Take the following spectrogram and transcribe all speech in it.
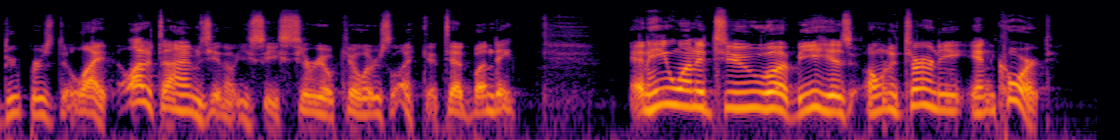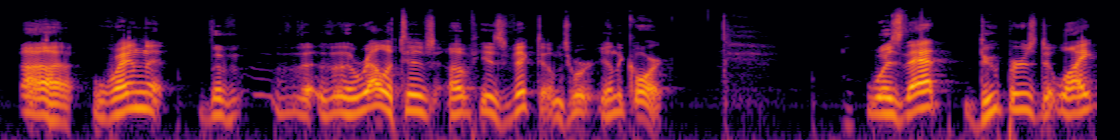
Duper's delight. A lot of times, you know, you see serial killers like Ted Bundy, and he wanted to uh, be his own attorney in court uh, when the, the, the relatives of his victims were in the court. Was that Duper's delight?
